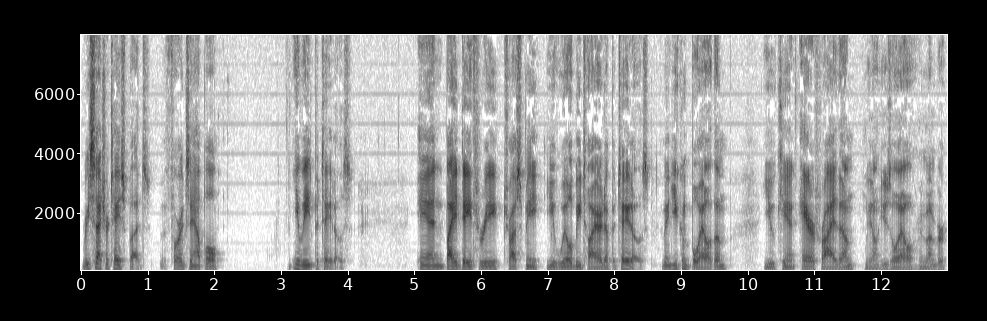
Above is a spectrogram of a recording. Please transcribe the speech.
reset your taste buds. For example, you eat potatoes. And by day three, trust me, you will be tired of potatoes. I mean, you can boil them, you can air fry them. We don't use oil, remember.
